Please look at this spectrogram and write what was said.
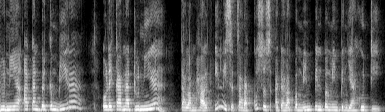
dunia akan bergembira. Oleh karena dunia dalam hal ini secara khusus adalah pemimpin-pemimpin Yahudi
